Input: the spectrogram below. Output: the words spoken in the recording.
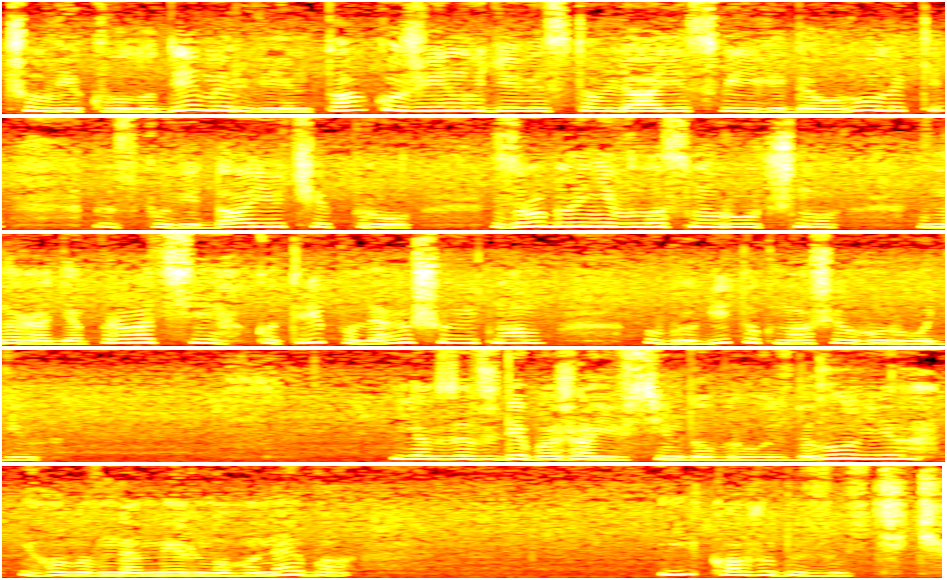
Чоловік Володимир, він також іноді виставляє свої відеоролики, розповідаючи про зроблені власноручно знаряддя праці, котрі полегшують нам обробіток наших городів. Як завжди, бажаю всім доброго здоров'я і головне мирного неба. І кажу до зустрічі.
